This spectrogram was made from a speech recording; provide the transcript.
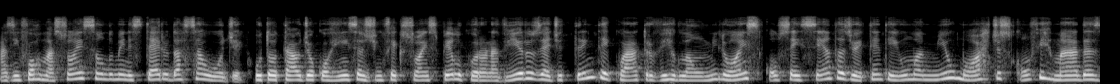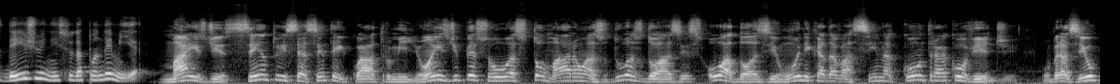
As informações são do Ministério da Saúde. O total de ocorrências de infecções pelo coronavírus é de 34,1 milhões, com 681 mil mortes confirmadas desde o início da pandemia. Mais de 164 milhões de pessoas tomaram as duas doses ou a dose única da vacina contra a Covid. O Brasil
